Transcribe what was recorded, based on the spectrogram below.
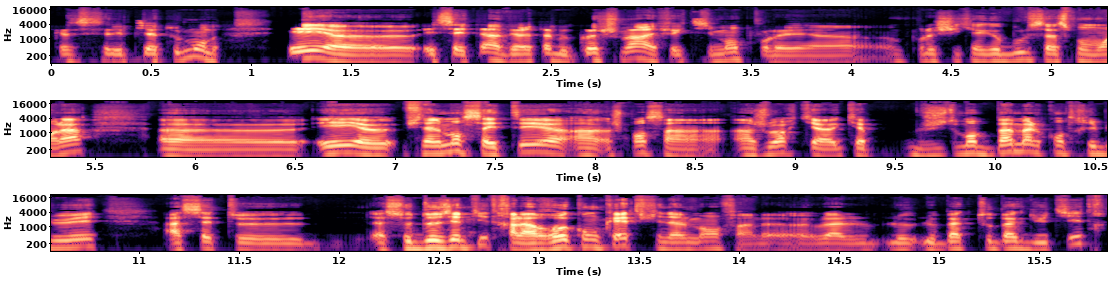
casser les pieds à tout le monde. Et, et, ça a été un véritable cauchemar effectivement pour les, pour les Chicago Bulls à ce moment-là. et finalement, ça a été, je pense, un, un joueur qui a, qui a, justement pas mal contribué à cette ce deuxième titre, à la reconquête finalement, enfin le back-to-back du titre,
